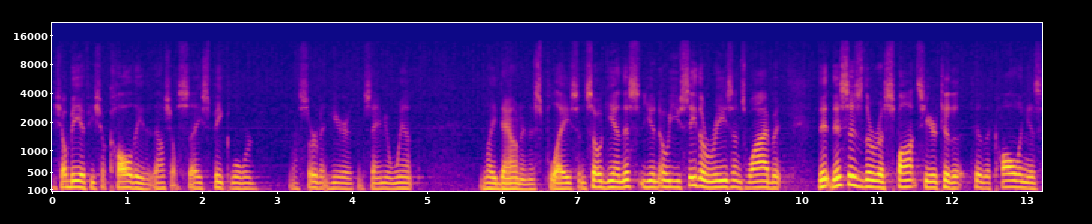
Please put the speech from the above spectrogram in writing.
It shall be if he shall call thee that thou shalt say, Speak, Lord, thy servant heareth. And Samuel went lay down in his place. And so again, this you know you see the reasons why, but th- this is the response here to the to the calling is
